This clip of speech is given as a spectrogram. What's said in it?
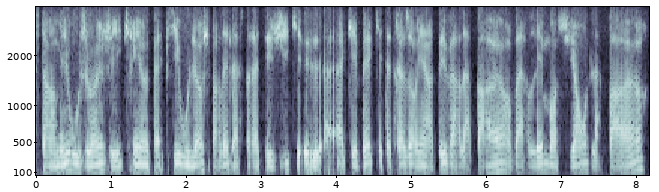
c'était en mai ou juin, j'ai écrit un papier où là, je parlais de la stratégie qui, euh, à Québec qui était très orientée vers la peur, vers l'émotion de la peur,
